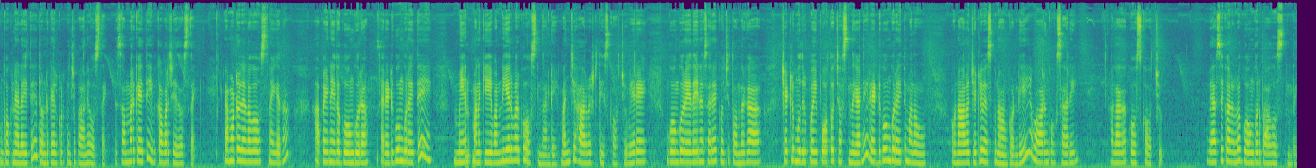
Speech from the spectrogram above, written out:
ఇంకొక నెల అయితే దొండకాయలు కూడా కొంచెం బాగానే వస్తాయి. సమ్మర్కి అయితే ఇవి కవర్ చేసి వస్తాయి. టమాటోలు ఎలాగో వస్తున్నాయి కదా ఆ పైన ఏదో గోంగూర రెడ్ గోంగూర అయితే మెయిన్ మనకి వన్ ఇయర్ వరకు వస్తుందండి. మంచి హార్వెస్ట్ తీసుకోవచ్చు. వేరే గోంగూర ఏదైనా సరే కొంచెం తొందరగా చెట్లు ముదిరిపోయి పోతొచ్చేస్తుంది కానీ రెడ్ గోంగూర అయితే మనం ఒక నాలుగు చెట్లు వేసుకున్నాం అనుకోండి వారంకి ఒకసారి అలాగా కోసుకోవచ్చు. వేసవికాలంలో గోంగూర బాగా వస్తుంది.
